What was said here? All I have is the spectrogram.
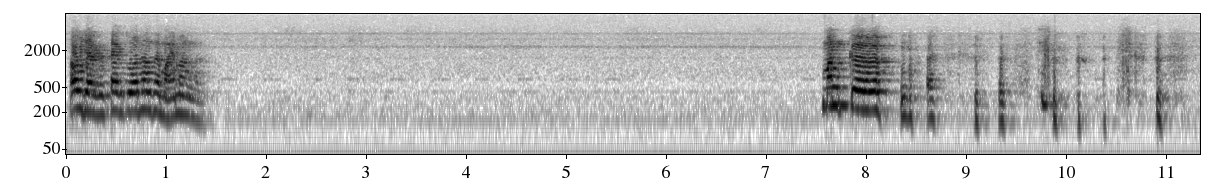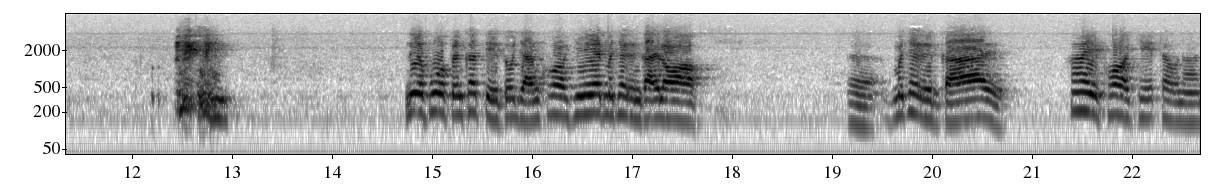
เอาอยากจะแต่งตัวทั้งสมัยมั่งนะมันเกิดเนี่ยพูดเป็นคติตัวอย่างข้อเย็ดไม่ใช่อื่นไกลหรอก เออไม่ใช่อื่นไกลให้ข้อเย็ดเท่านั้น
